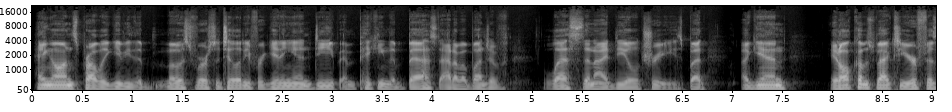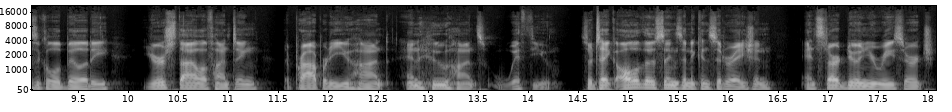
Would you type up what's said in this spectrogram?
hang ons probably give you the most versatility for getting in deep and picking the best out of a bunch of less than ideal trees. But again, it all comes back to your physical ability, your style of hunting, the property you hunt, and who hunts with you. So take all of those things into consideration and start doing your research.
